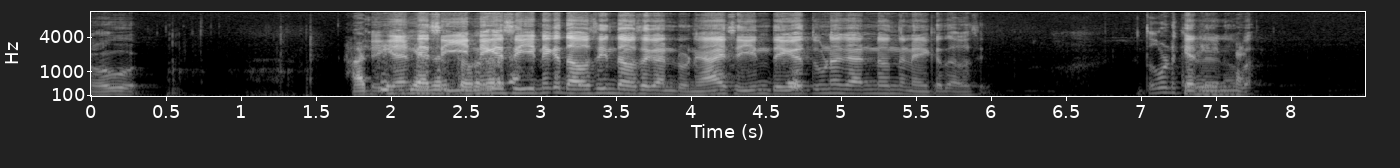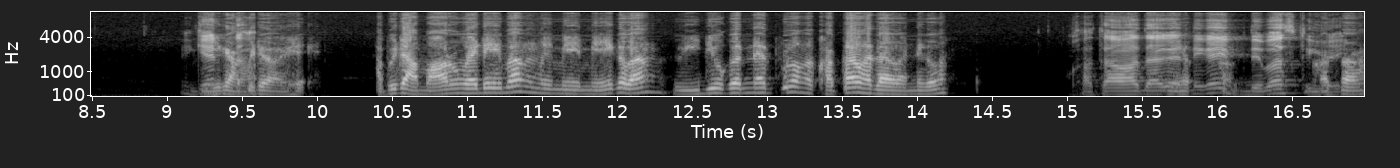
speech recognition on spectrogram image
ඔව්. හදිස්සි කියන්නේ සීන් එක සීන් එක දවසින් දවස ගන්න ඕනේ. ආයේ සීන් දෙක තුන ගන්න හොඳ නෑ එක දවසේ. එතකොට කෙරෙනවා බං. ඒක අපිට අපිට අමාරු වැඩේ බං. මේ මේක බං. වීඩියෝ කරන්නත් පුළුවන් කතාව හදාගන්න එක බං කතාව හදාගන්න එකයි දෙබස් ටිකයි කතා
